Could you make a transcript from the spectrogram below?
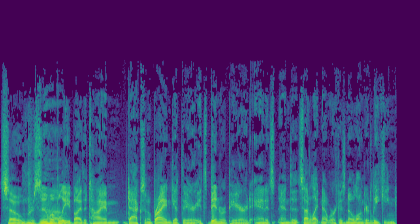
So Mhm. presumably by the time Dax and O'Brien get there, it's been repaired and it's and the satellite network is no longer leaking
